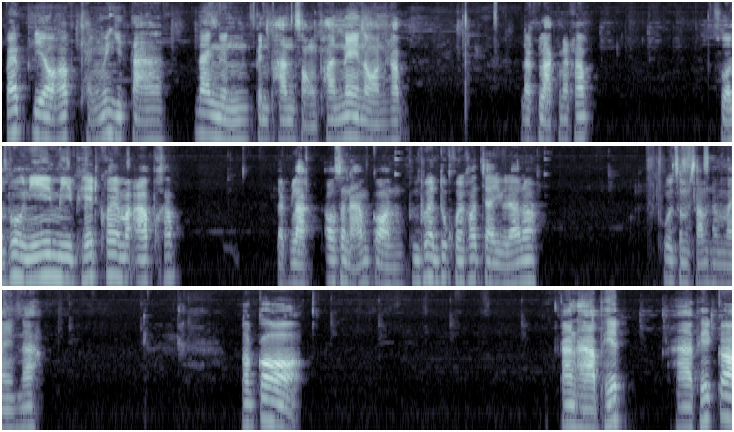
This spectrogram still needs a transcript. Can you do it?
แป๊บเดียวครับ แข่งไม่กี่ตาได้เงินเป็นพันสองพันแน่นอนครับ หลักๆนะครับ ส่วนพวกนี้มีเพจค่อยมาอัพครับ หลักๆ เอาสนามก่อนเพื่อนๆทุกคนเข้าใจอยู่แล้วเนาะพูดซ้ำๆทำไมนะ แล้วก็ การหาเพชรหาเพชรก็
